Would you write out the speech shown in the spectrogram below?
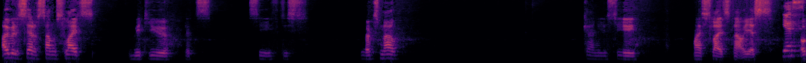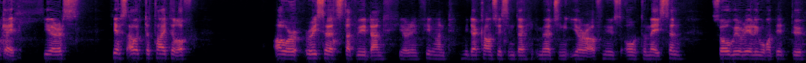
I will share some slides with you. Let's see if this works now. Can you see my slides now? Yes. Yes. Okay, here's, here's our, the title of our research that we've done here in Finland, Media Councils in the Emerging Era of News Automation. So we really wanted to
